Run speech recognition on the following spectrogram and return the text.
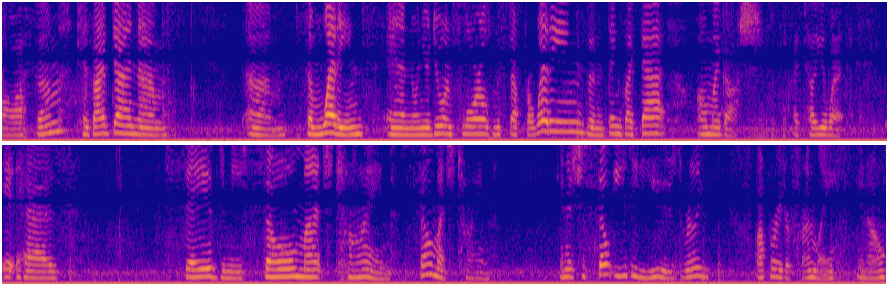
awesome because I've done um, um, some weddings and when you're doing florals and stuff for weddings and things like that, oh my gosh, I tell you what, it has saved me so much time. So much time. And it's just so easy to use. Really operator friendly, you know.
